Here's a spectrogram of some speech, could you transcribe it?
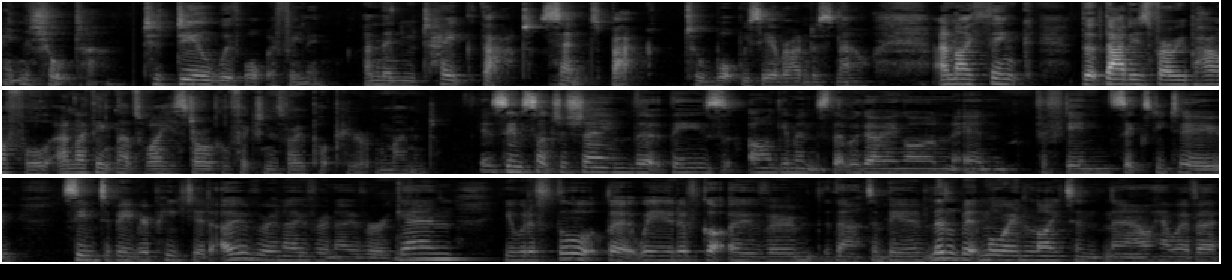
in the short term, to deal with what we're feeling. And then you take that sense back to what we see around us now. And I think that that is very powerful, and I think that's why historical fiction is very popular at the moment. It seems such a shame that these arguments that were going on in 1562 seem to be repeated over and over and over again. You would have thought that we would have got over that and be a little bit more enlightened now. However,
